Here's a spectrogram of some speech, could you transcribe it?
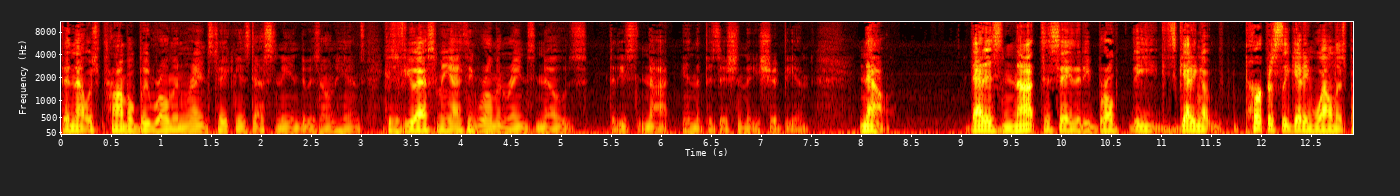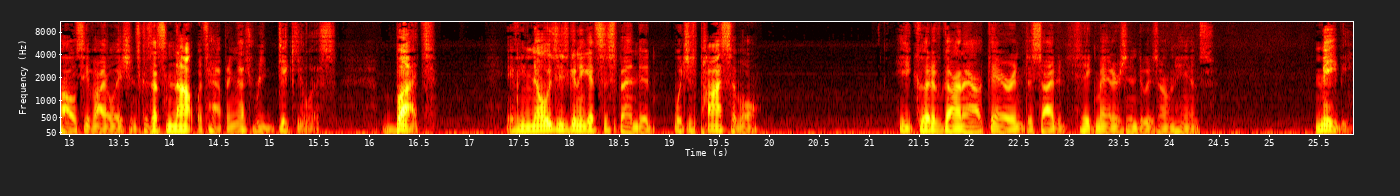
then that was probably Roman Reigns taking his destiny into his own hands. Because if you ask me, I think Roman Reigns knows that he's not in the position that he should be in. Now, that is not to say that he broke. He's getting a, purposely getting wellness policy violations because that's not what's happening. That's ridiculous. But if he knows he's going to get suspended, which is possible, he could have gone out there and decided to take matters into his own hands. Maybe.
